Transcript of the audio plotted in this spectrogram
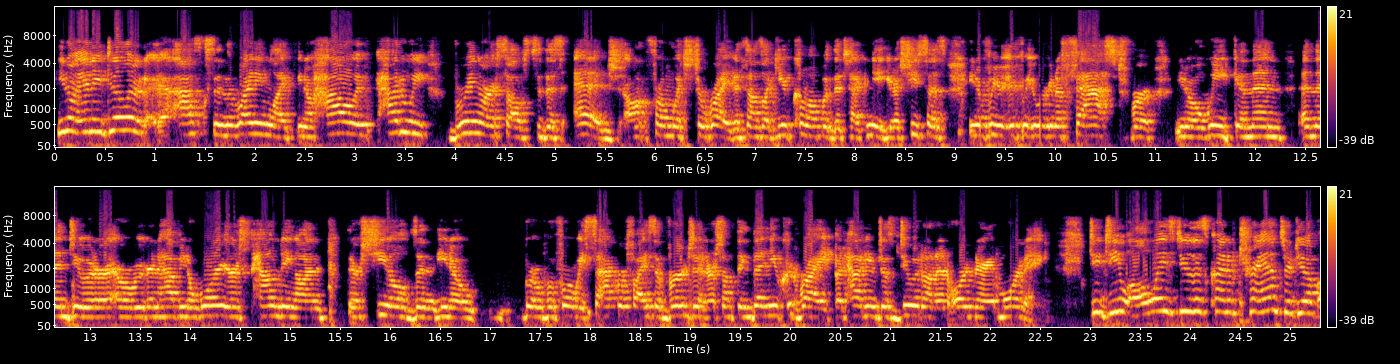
You know, Annie Dillard asks in the writing life, you know, how how do we bring ourselves to this edge uh, from which to write? It sounds like you've come up with the technique. You know, she says, you know, if we if we were going to fast for you know a week and then and then do it, or, or we're going to have you know warriors pounding on their shields and you know before we sacrifice a virgin or something, then you could write. But how do you just do it on an ordinary morning? Do, do you always do this kind of trance, or do you have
